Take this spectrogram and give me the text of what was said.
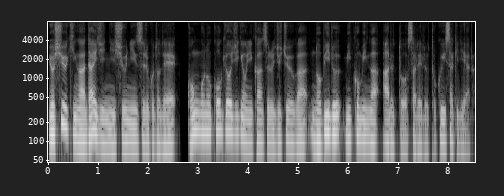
義行が大臣に就任することで今後の公共事業に関する受注が伸びる見込みがあるとされる得意先である。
